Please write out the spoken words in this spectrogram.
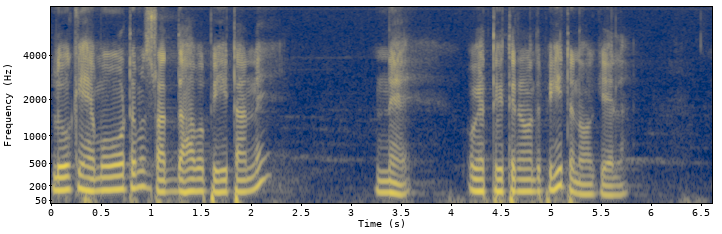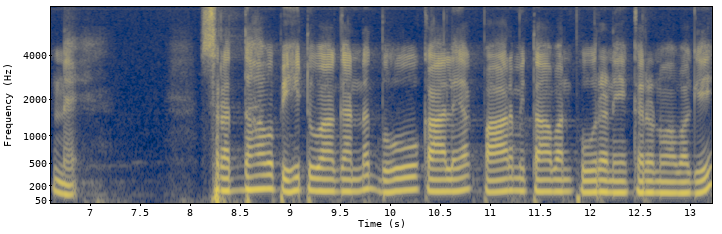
ලෝකේ හැමෝටම ශ්‍රද්ධාව පිහිටන්නේ නැහැ. ඔයත් හිතනවද පිහිටනවා කියලා? නැහැ. ශ්‍රද්ධාව පිහිටුවා ගන්නත් බොහෝ කාලයක් පාරමිතාවන් පූරණය කරනවා වගේ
